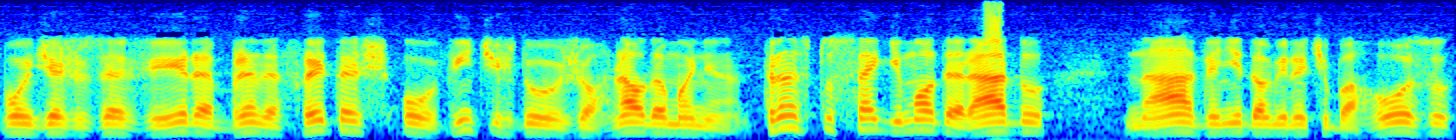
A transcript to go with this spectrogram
Bom dia, José Vieira, Brenda Freitas, ouvintes do Jornal da Manhã. Trânsito segue moderado na Avenida Almirante Barroso,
